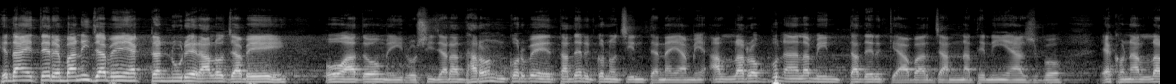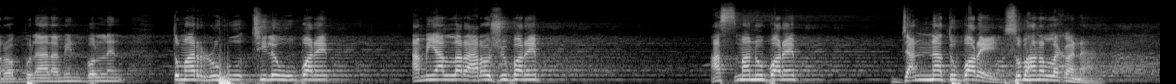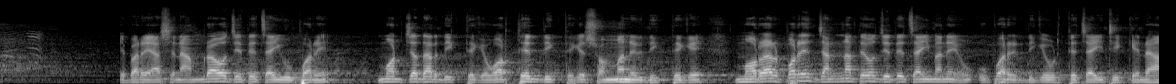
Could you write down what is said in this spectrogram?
হেদায়েতের বাণী যাবে, একটা নূরের আলো যাবে। ও আদম, এই রশি যারা ধারণ করবে, তাদের কোনো চিন্তা নাই, আমি আল্লাহ রব্বুল আলমিন তাদেরকে আবার জান্নাতে নিয়ে আসব। এখন আল্লাহ রব্বুল আলমিন বললেন, তোমার রুহু ছিল উপরে, আমি আল্লাহর আরশ উপরে, আসমান উপরে, জান্নাত উপরে। সুবহানাল্লাহ কয় না। এবারে আসেন, আমরাও যেতে চাই উপরে। মর্যাদার দিক থেকে, অর্থের দিক থেকে, সম্মানের দিক থেকে। মরার পরে জান্নাতেও যেতে চাই মানে উপরের দিকে উঠতে চাই, ঠিক না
